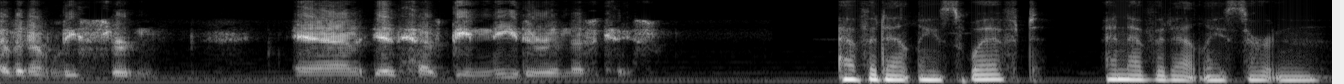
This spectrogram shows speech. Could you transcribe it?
evidently certain. And it has been neither in this case. Evidently swift and evidently certain.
